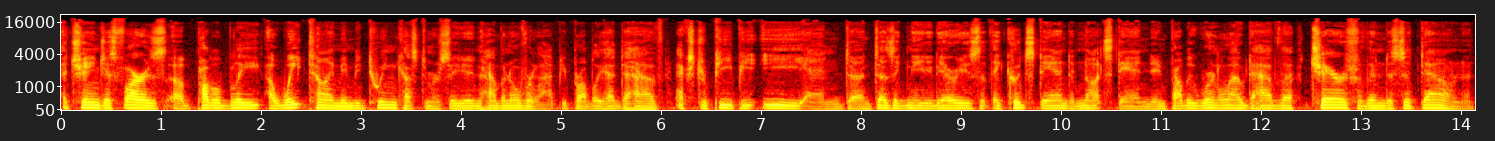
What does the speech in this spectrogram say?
a change as far as uh, probably a wait time in between customers so you didn't have an overlap. You probably had to have extra PPE and uh, designated areas that they could stand and not stand, and probably weren't allowed to have the chairs for them to sit down.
